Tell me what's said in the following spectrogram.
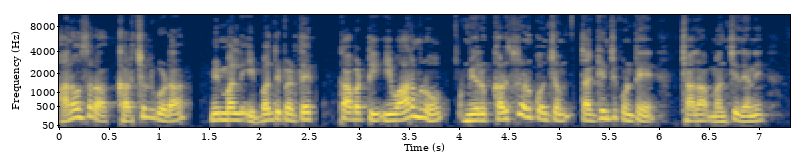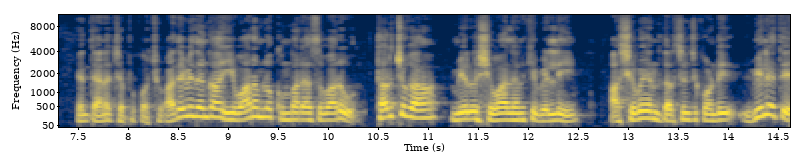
అనవసర ఖర్చులు కూడా మిమ్మల్ని ఇబ్బంది పెడితే కాబట్టి ఈ వారంలో మీరు ఖర్చులను కొంచెం తగ్గించుకుంటే చాలా మంచిదని ఎంతైనా చెప్పుకోవచ్చు. అదేవిధంగా ఈ వారంలో కుంభరాశి వారు తరచుగా మీరు శివాలయానికి వెళ్ళి ఆ శివయ్యను దర్శించుకోండి. వీలైతే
